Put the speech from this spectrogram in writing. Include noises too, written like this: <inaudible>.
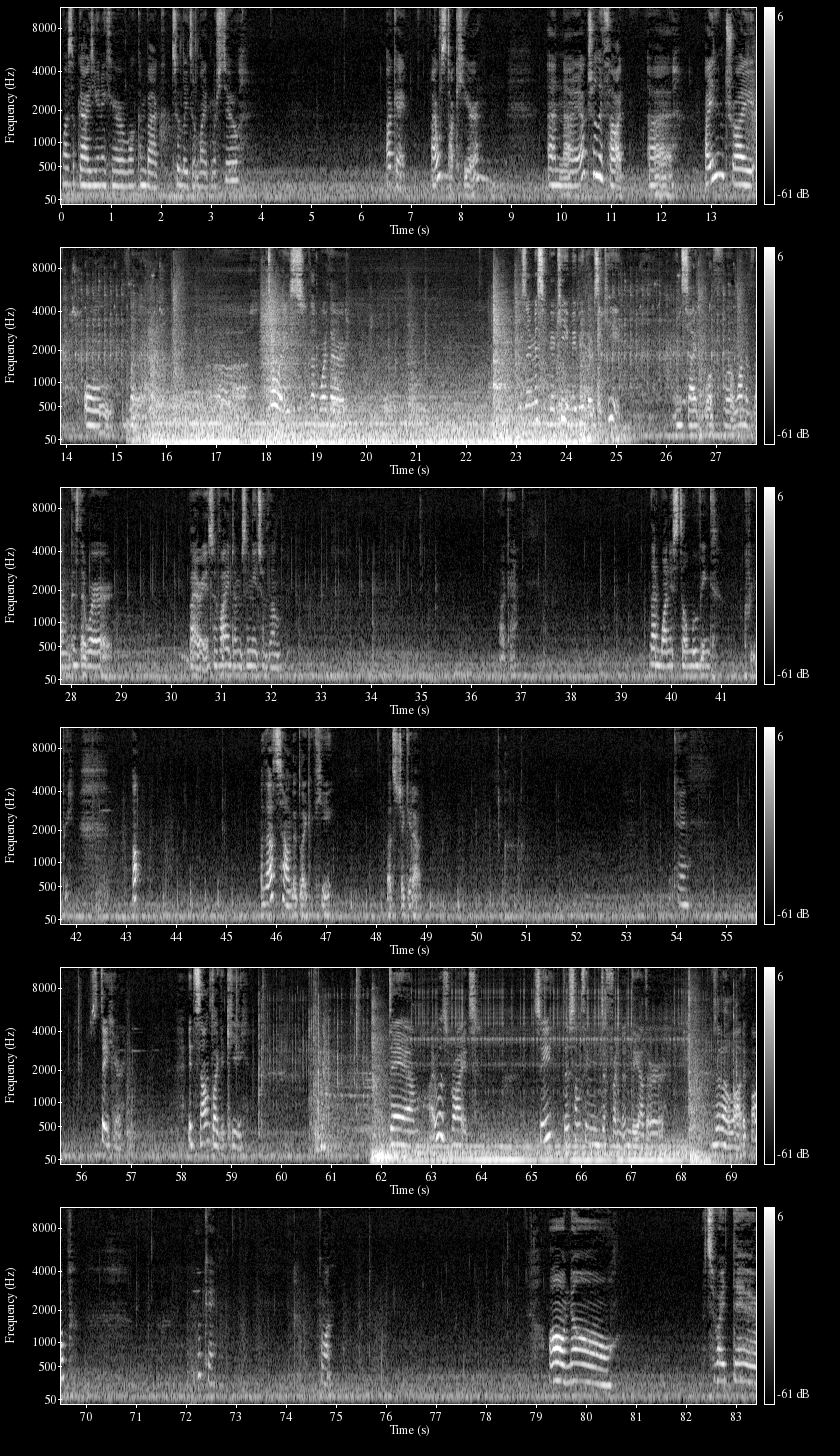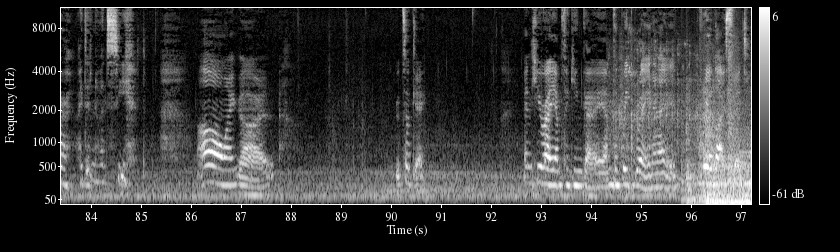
What's up guys, Una here, welcome back to Little Nightmares 2. Okay, I was stuck here, and I actually thought uh, I didn't try all the uh, toys that were there. Because I'm missing a key, maybe there's a key inside of uh, one of them, because there were various of items in each of them. Okay. That one is still moving. Creepy. Oh! That sounded like a key. Let's check it out. Okay. Stay here. It sounds like a key. Damn, I was right. See? There's something different in the other... Is it a lollipop? Okay. Come on. Oh no! It's right there. I didn't even see it. Oh my god. It's okay. And here I am thinking I am the big brain and I realized it.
